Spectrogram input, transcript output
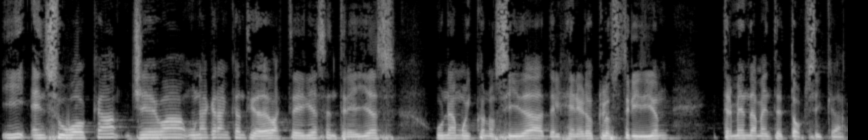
y en su boca lleva una gran cantidad de bacterias, entre ellas una muy conocida del género Clostridium, tremendamente tóxica.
